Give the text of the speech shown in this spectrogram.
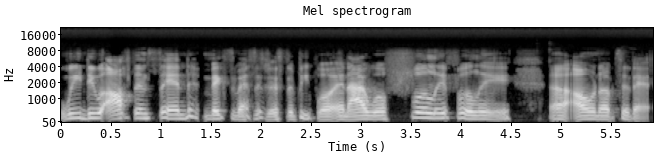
We do often send mixed messages to people, and I will fully, fully uh, own up to that.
